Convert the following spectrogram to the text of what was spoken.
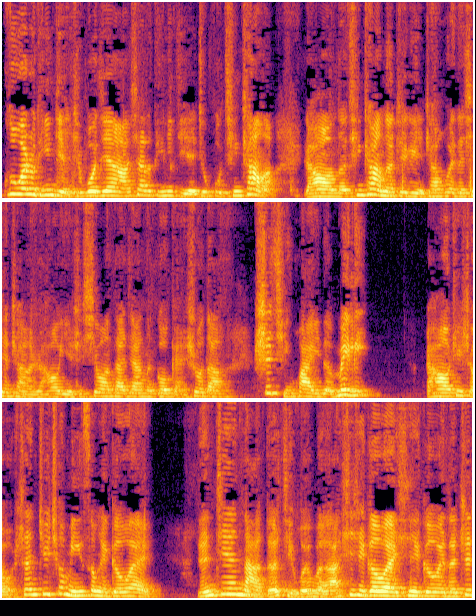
多关注婷婷姐直播间啊，下次婷婷姐就不清唱了。然后呢，清唱的这个演唱会的现场，然后也是希望大家能够感受到诗情画意的魅力。然后这首《山居秋暝》送给各位，人间哪得几回闻啊！谢谢各位，谢谢各位的支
